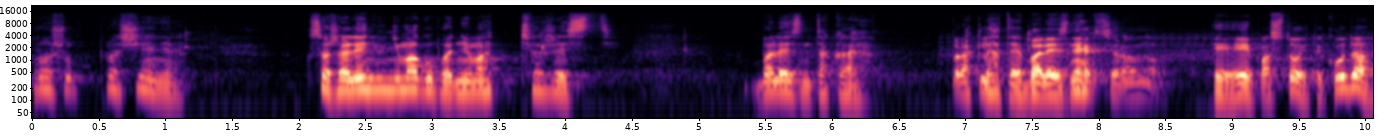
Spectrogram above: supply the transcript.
Прошу прощения. К сожалению, не могу поднимать тяжести. Болезнь такая. Проклятая болезнь, эх, все равно. Эй, эй, постой, ты куда?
